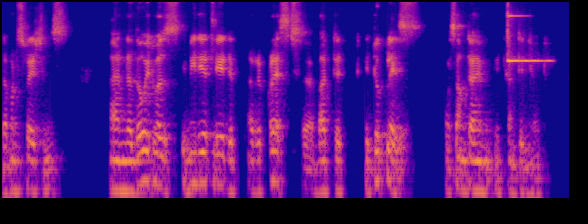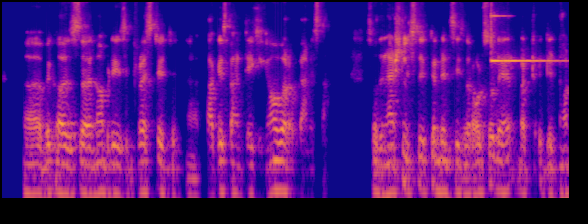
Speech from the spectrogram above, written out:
demonstrations, and though it was immediately repressed, uh, but it, it took place for some time, it continued. Uh, because uh, nobody is interested in uh, Pakistan taking over Afghanistan. So the nationalistic tendencies were also there, but it did not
